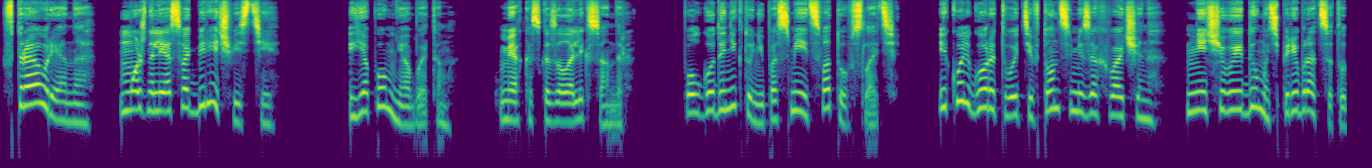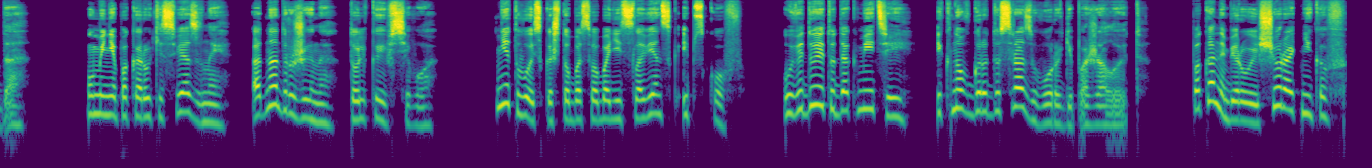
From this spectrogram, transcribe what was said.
В трауре она. Можно ли о свадьбе речь вести? Я помню об этом, мягко сказал Александр. Полгода никто не посмеет сватов слать. И коль город твой тевтонцами захвачен, нечего и думать перебраться туда. У меня пока руки связаны, одна дружина, только и всего. Нет войска, чтобы освободить Славянск и Псков. Уведу я туда к Митей, и к Новгороду сразу вороги пожалуют. Пока наберу еще ратников,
